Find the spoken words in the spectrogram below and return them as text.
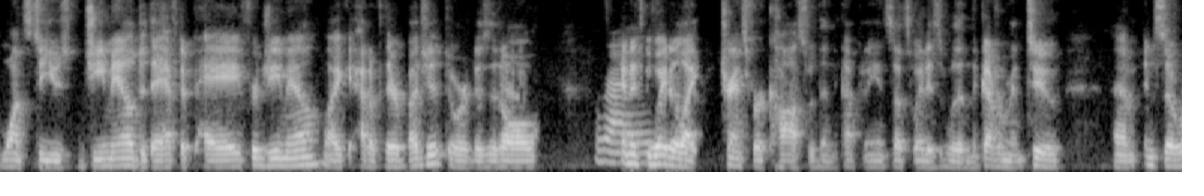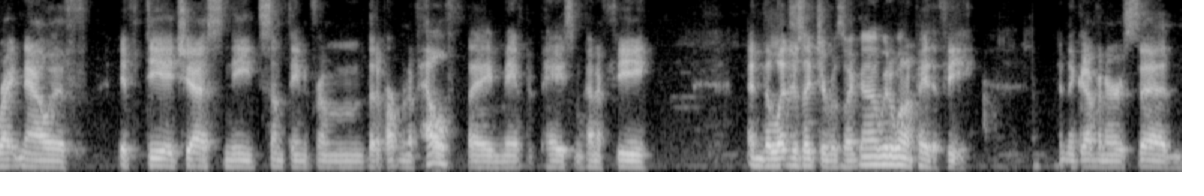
wants to use Gmail, do they have to pay for Gmail, like out of their budget, or does it all? Right. And it's a way to like transfer costs within the company, and so that's what it is within the government too. Um, and so right now, if if DHS needs something from the Department of Health, they may have to pay some kind of fee. And the legislature was like, oh, we don't want to pay the fee. And the governor said,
